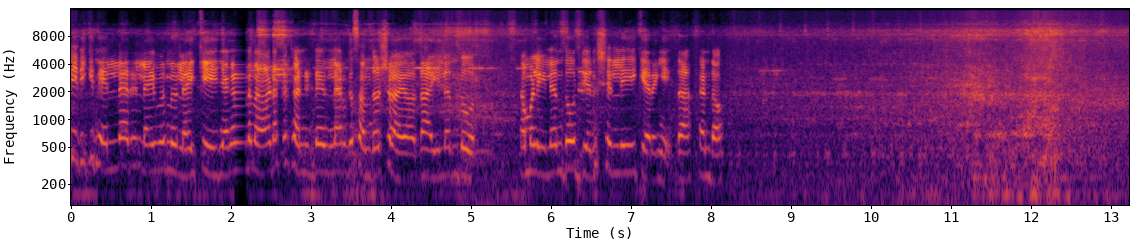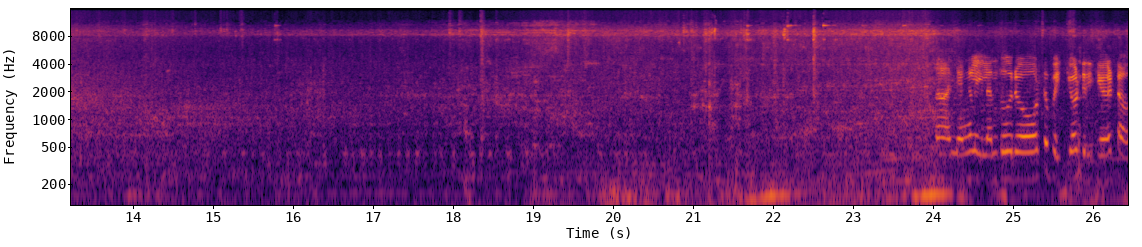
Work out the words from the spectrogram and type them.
ലൈവിലിരിക്കുന്ന എല്ലാവരും ലൈവ് ഒന്ന് ലൈക്ക് ചെയ്യും. ഞങ്ങളുടെ നാടൊക്കെ കണ്ടിട്ട് എല്ലാവർക്കും സന്തോഷമായോ? ദാ ഇലന്തൂർ. നമ്മൾ ഇലന്തൂർ ജംഗ്ഷനിലേക്ക് ഇറങ്ങി. ദാ കണ്ടോ? ആ ഞങ്ങൾ ഇലന്തൂരോട്ട് പൊയ്ക്കൊണ്ടിരിക്കുക കേട്ടോ.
